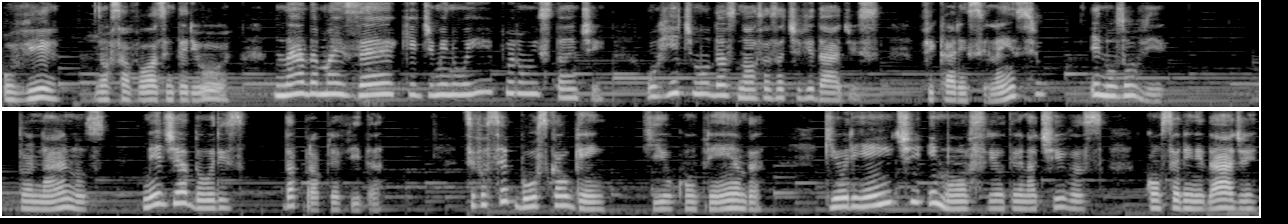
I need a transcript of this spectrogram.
Ouvir nossa voz interior nada mais é que diminuir por um instante o ritmo das nossas atividades, ficar em silêncio e nos ouvir, tornar-nos mediadores da própria vida. Se você busca alguém que o compreenda, que oriente e mostre alternativas com serenidade,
